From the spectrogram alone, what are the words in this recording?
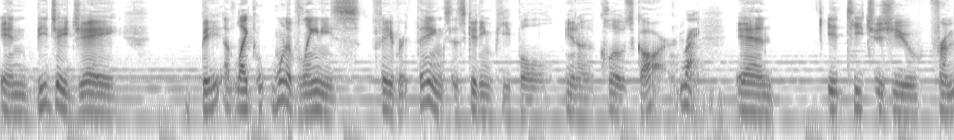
in BJJ, like one of Laney's favorite things is getting people in a closed guard. Right. And it teaches you from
